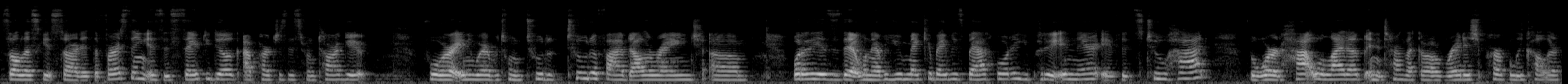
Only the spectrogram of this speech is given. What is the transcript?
So let's get started. The first thing is this safety duck. I purchased this from Target for anywhere between two to two to five dollar range. Um, what it is is that whenever you make your baby's bath water, you put it in there. If it's too hot, the word hot will light up and it turns like a reddish purpley color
